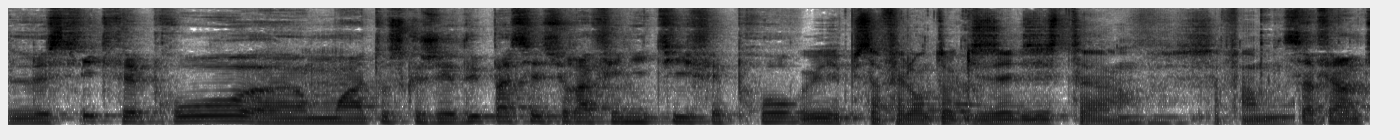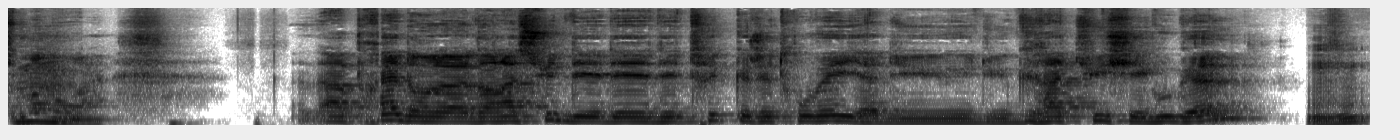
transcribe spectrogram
le site fait pro. euh, moi tout ce que j'ai vu passer sur Affinity fait pro. Oui, et puis ça fait longtemps qu'ils existent. hein. Ça fait un... Ça fait un petit moment, ouais. Après, dans la, dans la suite des, des, des trucs que j'ai trouvé, il y a du, du gratuit chez Google. Mhm.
